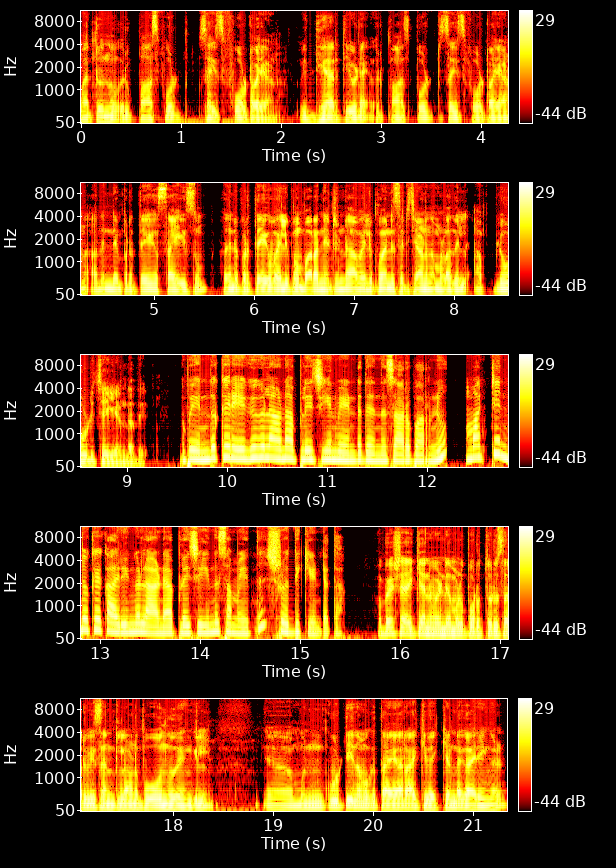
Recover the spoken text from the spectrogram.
മറ്റൊന്ന് ഒരു പാസ്പോർട്ട് സൈസ് ഫോട്ടോയാണ്. വിദ്യാർത്ഥിയുടെ ഒരു പാസ്പോർട്ട് സൈസ് ഫോട്ടോയാണ്. അതിന്റെ പ്രത്യേക സൈസും അതിന്റെ പ്രത്യേക വലിപ്പം പറഞ്ഞിട്ടുണ്ട്. ആ വലിപ്പം അനുസരിച്ചാണ് നമ്മൾ അതിൽ അപ്ലോഡ് ചെയ്യേണ്ടത്. അപ്പോൾ എന്തൊക്കെ രേഖകളാണ് അപ്ലൈ ചെയ്യാൻ വേണ്ടതെന്ന് സാറ് പറഞ്ഞു. മറ്റെന്തൊക്കെ കാര്യങ്ങളാണ് അപ്ലൈ ചെയ്യുന്ന സമയത്ത് ശ്രദ്ധിക്കേണ്ടത്? അപേക്ഷ അയക്കാൻ വേണ്ടി നമ്മൾ പുറത്തൊരു സർവീസ് സെന്ററിലാണ് പോകുന്നതെങ്കിൽ മുൻകൂട്ടി നമുക്ക് തയ്യാറാക്കി വെക്കേണ്ട കാര്യങ്ങൾ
